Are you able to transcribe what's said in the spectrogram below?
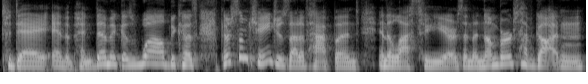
today and the pandemic as well, because there's some changes that have happened in the last two years, and the numbers have gotten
